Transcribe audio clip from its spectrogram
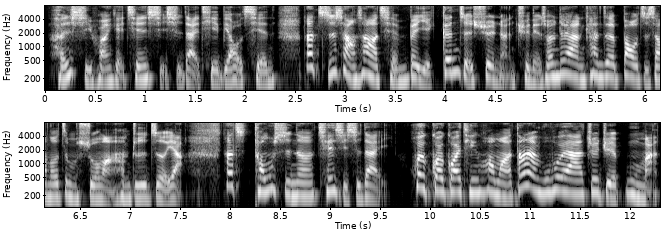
很喜欢给千禧时代贴标签，那职场上的前辈也跟着渲染缺点，说对啊，你看这报纸上都这么说嘛，他们就是这样。那同时呢，千禧时代。会乖乖听话吗？当然不会啊，就觉得不满，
